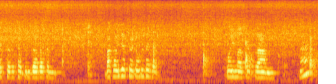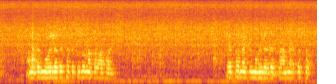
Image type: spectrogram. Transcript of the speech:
একসাথে সব দেওয়া দরকার নেই বাঁকা হয়ে যাচ্ছে, ওইটা উল্টে যায়। কই মাছের প্রাণ হ্যাঁ? আমাদের মহিলাদের সাথে তুলনা করা হয়। এত নাকি মহিলাদের প্রাণ এত শক্ত।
